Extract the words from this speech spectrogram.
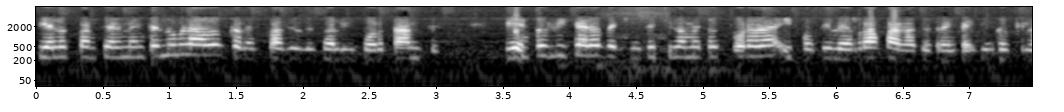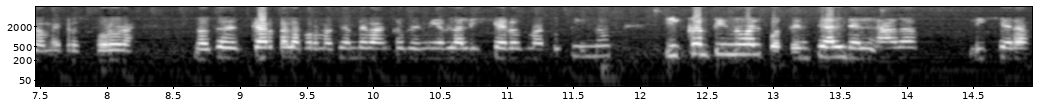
cielos parcialmente nublados con espacios de sol importantes, vientos ligeros de 15 kilómetros por hora y posibles ráfagas de 35 kilómetros por hora. No se descarta la formación de bancos de niebla ligeros matutinos y continúa el potencial de heladas ligeras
